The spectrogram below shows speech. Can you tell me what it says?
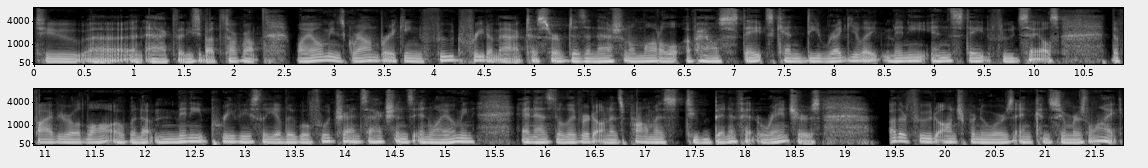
to uh, an act that he's about to talk about. Wyoming's groundbreaking Food Freedom Act has served as a national model of how states can deregulate many in-state food sales. The five-year-old law opened up many previously illegal food transactions in Wyoming and has delivered on its promise to benefit ranchers other food entrepreneurs and consumers alike.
